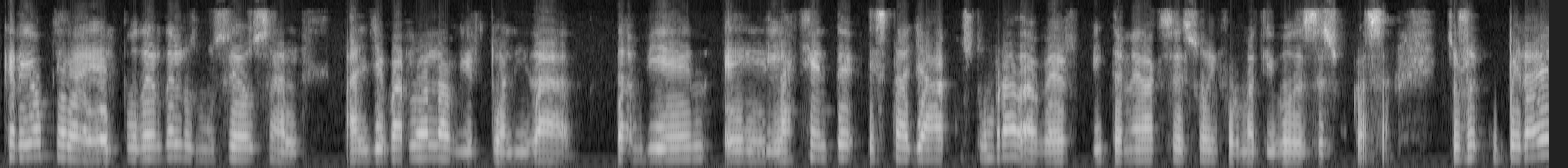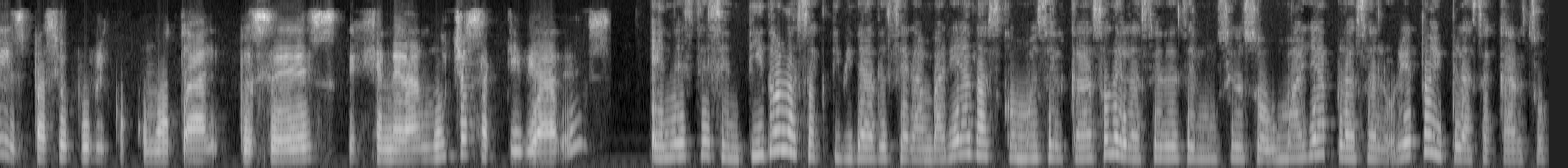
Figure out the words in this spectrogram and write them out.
creo que el poder de los museos al, al llevarlo a la virtualidad también eh, la gente está ya acostumbrada a ver y tener acceso informativo desde su casa. Entonces, recuperar el espacio público como tal, pues es generar muchas actividades. En este sentido, las actividades serán variadas, como es el caso de las sedes del Museo Soumaya, Plaza Loreto y Plaza Carso,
